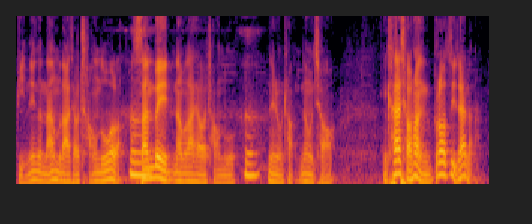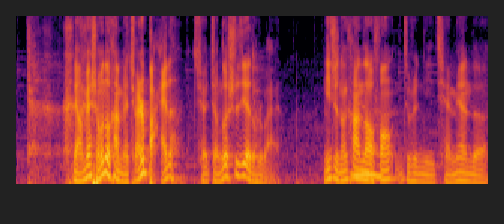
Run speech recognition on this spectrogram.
比那个南浦大桥长多了，嗯三倍南浦大桥的长度嗯，那种长那种桥。你开在桥上，你不知道自己在哪儿，两边什么都看不见，全是白的，全整个世界都是白的，你只能看到嗯方，就是你前面的。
